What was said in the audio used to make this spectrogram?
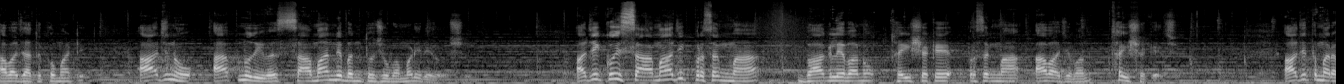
આવા જાતકો માટે આજનો આપનો દિવસ સામાન્ય બનતો જોવા મળી રહ્યો છે. આજે કોઈ સામાજિક પ્રસંગમાં ભાગ લેવાનો થઈ શકે, પ્રસંગમાં આવવા જવાનું થઈ શકે છે. આજે તમારા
